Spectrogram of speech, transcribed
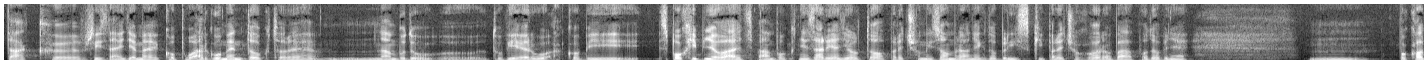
tak e, vždy nájdeme kopu argumentov, ktoré nám budú e, tú vieru akoby spochybňovať. Pán Boh nezariadil to, prečo mi zomrel niekto blízky, prečo choroba a podobne. Mm, pokiaľ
